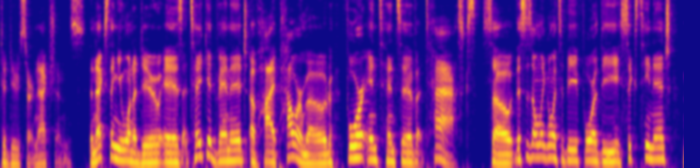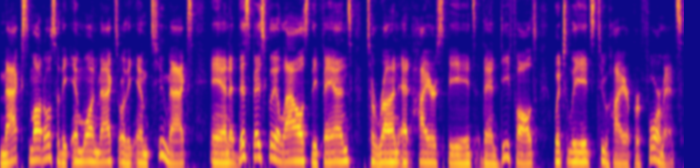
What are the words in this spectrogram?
to do certain actions. The next thing you want to do is take advantage of high power mode for intensive tasks. So this is only going to be for the 16 inch Max model, so the M1 Max or the M2 Max. And this basically allows the fans to run at higher speeds than default, which leads to higher performance.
